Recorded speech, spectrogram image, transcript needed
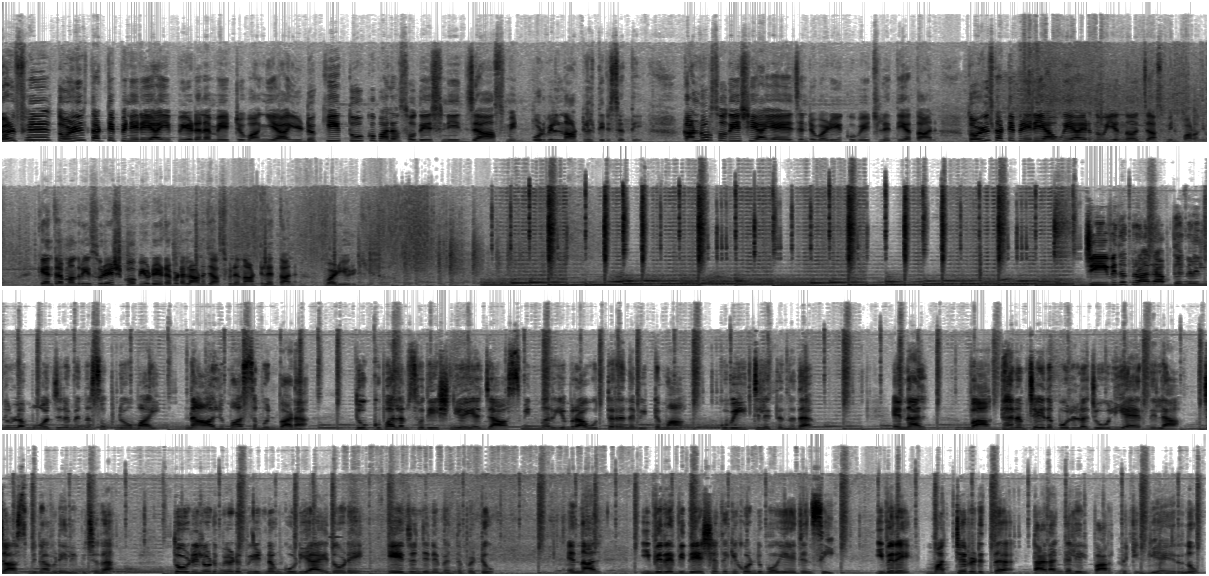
ഗൾഫിൽ തൊഴിൽ തട്ടിപ്പിനിരയായി പീഡനം ഏറ്റുവാങ്ങിയ ഇടുക്കി തൂക്കുപാലം സ്വദേശിനി ജാസ്മിൻ ഒടുവിൽ നാട്ടിൽ തിരിച്ചെത്തി. കണ്ണൂർ സ്വദേശിയായ ഏജന്റ് വഴി കുവൈറ്റിലെത്തിയ താൻ തൊഴിൽ തട്ടിപ്പിനിരയാവുകയായിരുന്നു എന്ന് ജാസ്മിൻ പറഞ്ഞു. കേന്ദ്രമന്ത്രി സുരേഷ് ഗോപിയുടെ ഇടപെടലാണ് ജാസ്മിന് നാട്ടിലെത്താൻ വഴിയൊരുക്കിയത്. ജീവിത പ്രാരാബ്ധങ്ങളിൽ നിന്നുള്ള മോചനം എന്ന സ്വപ്നവുമായി നാലു മാസം മുൻപാണ് തൂക്കുപാലം സ്വദേശിനിയായ ജാസ്മിൻ മറിയം റാവുത്തർ എന്ന വീട്ടമ്മ കുവൈറ്റിലെത്തുന്നത്. എന്നാൽ വാഗ്ദാനം ചെയ്ത പോലുള്ള ജോലിയായിരുന്നില്ല ജാസ്മിൻ അവിടെ ലഭിച്ചത്. തൊഴിലുടമയുടെ പീഡനം കൂടിയായതോടെ ഏജന്റിനെ ബന്ധപ്പെട്ടു. എന്നാൽ ഇവരെ വിദേശത്തേക്ക് കൊണ്ടുപോയ ഏജൻസി ഇവരെ മറ്റൊരിടത്ത് തടങ്കലിൽ പാർപ്പിക്കുകയായിരുന്നു.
